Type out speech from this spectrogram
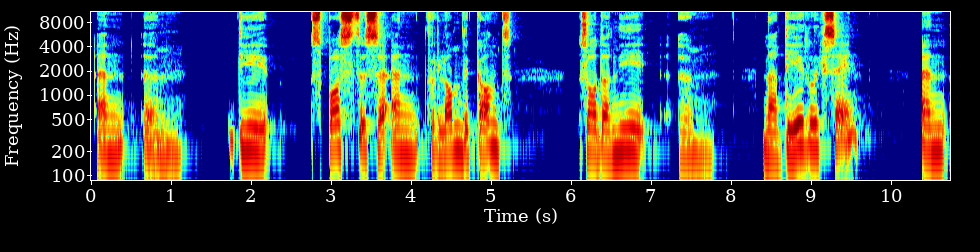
En um, die spastische en verlamde kant, zou dat niet um, nadelig zijn? En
